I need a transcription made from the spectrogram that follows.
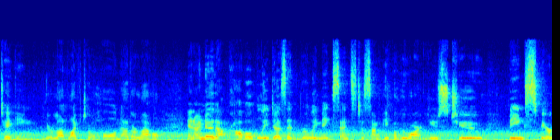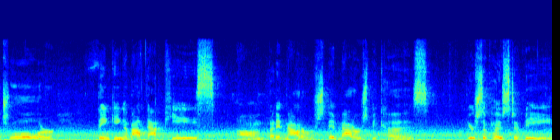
taking your love life to a whole nother level. And I know that probably doesn't really make sense to some people who aren't used to being spiritual or thinking about that peace, um, but it matters. It matters because you're supposed to be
